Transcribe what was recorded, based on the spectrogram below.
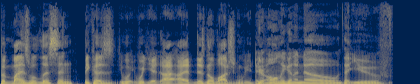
But might as well listen because what, what you, I, I, there's no logic in what you're doing. You're only going to know that you've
